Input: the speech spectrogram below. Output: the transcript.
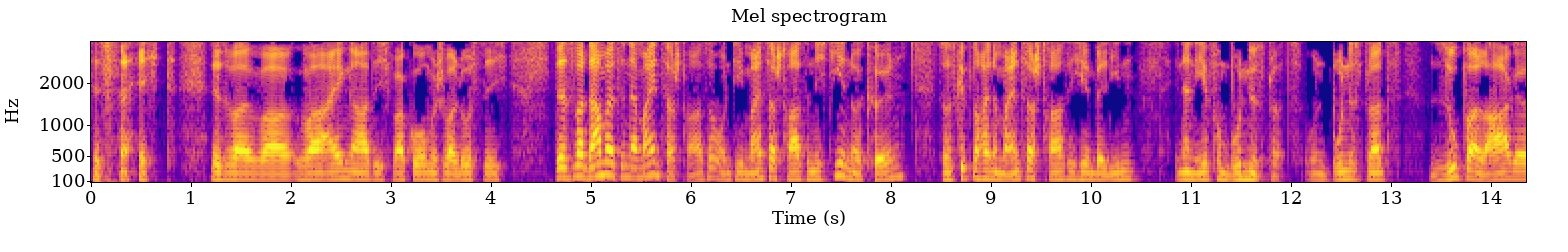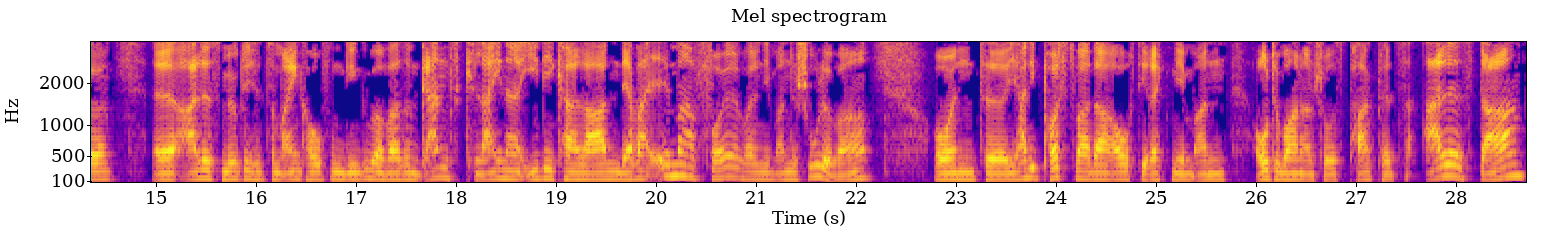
das war echt, das war, war, war eigenartig, war komisch, war lustig. Das war damals in der Mainzer Straße und die Mainzer Straße nicht hier in Neukölln, sondern es gibt noch eine Mainzer Straße hier in Berlin in der Nähe vom Bundesplatz. Und Bundesplatz, super Lage, äh, alles Mögliche zum Einkaufen. Gegenüber war so ein ganz kleiner Edeka-Laden, der war immer voll, weil nebenan eine Schule war. Und äh, ja, die Post war da auch direkt nebenan, Autobahnanschluss, Parkplätze, alles da.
